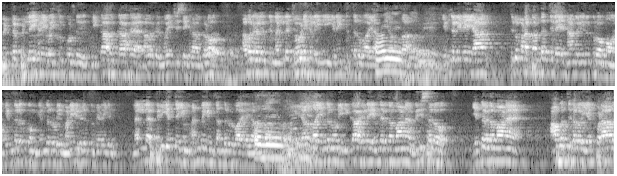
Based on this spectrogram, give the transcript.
பெற்ற பிள்ளைகளை வைத்துக் கொண்டு நிக்காகுக்காக அவர்கள் முயற்சி செய்கிறார்களோ அவர்களுக்கு நல்ல ஜோடிகளை நீ இணைத்து தருவாயா. எங்களிலே யார் திருமண பந்தத்திலே நாங்கள் இருக்கிறோமோ எங்களுக்கும் எங்களுடைய மனைவிகளுக்கும் இடையில் நல்ல பிரியத்தையும் அன்பையும் தந்தருள்வாயா எங்களுடைய நிக்காகிலே எந்த விதமான விரிசலோ எந்த விதமான ஆபத்துகளோ ஏற்படாத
